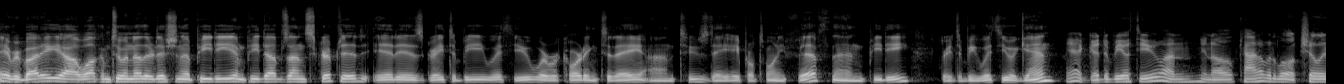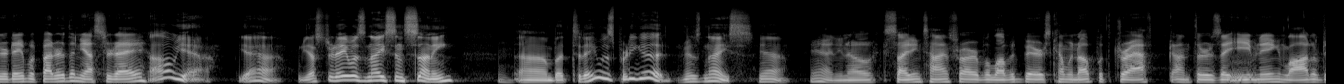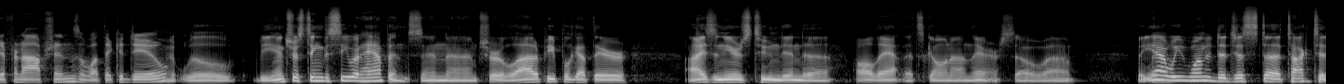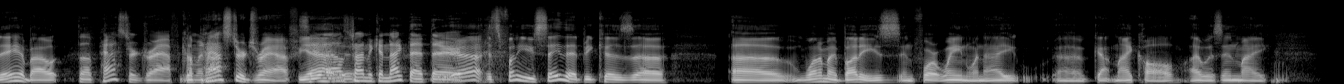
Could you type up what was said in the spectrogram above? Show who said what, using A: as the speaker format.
A: Hey, everybody. Uh, welcome to another edition of PD and P Dubs Unscripted. It is great to be with you. We're recording today on Tuesday, April 25th. And PD, great to be with you again.
B: Yeah, good to be with you on, you know, kind of a little chillier day, but better than yesterday.
A: Oh, yeah. Yeah. Yesterday was nice and sunny, um, but today was pretty good. It was nice. Yeah.
B: Yeah, and you know, exciting times for our beloved Bears coming up with draft on Thursday evening. A lot of different options of what they could do.
A: It will be interesting to see what happens. And uh, I'm sure a lot of people got their eyes and ears tuned into all that that's going on there. So, uh, but yeah, we wanted to just uh, talk today about
B: The pastor draft
A: the
B: coming
A: pastor draft.
B: up. See,
A: Yeah,
B: I was trying to connect that there.
A: yeah. It's funny you say that because uh, one of my buddies in Fort Wayne, when I uh, got my call, I was in my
